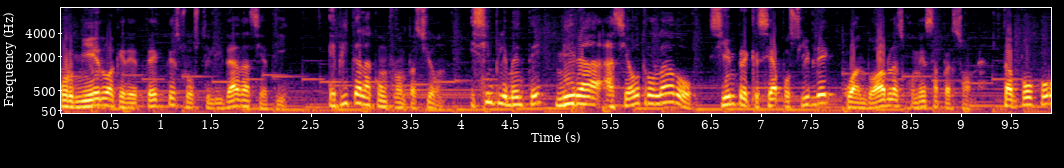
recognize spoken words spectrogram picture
por miedo a que detectes su hostilidad hacia ti. Evita la confrontación y simplemente mira hacia otro lado, siempre que sea posible cuando hablas con esa persona. Tampoco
